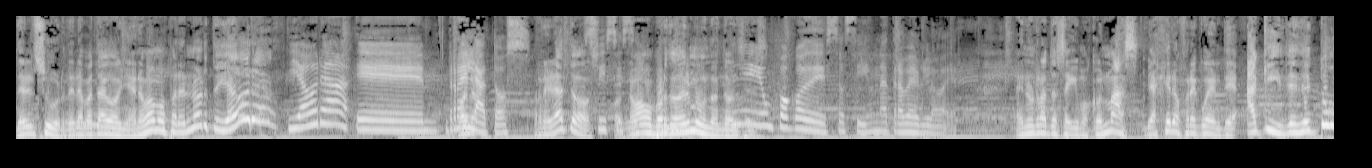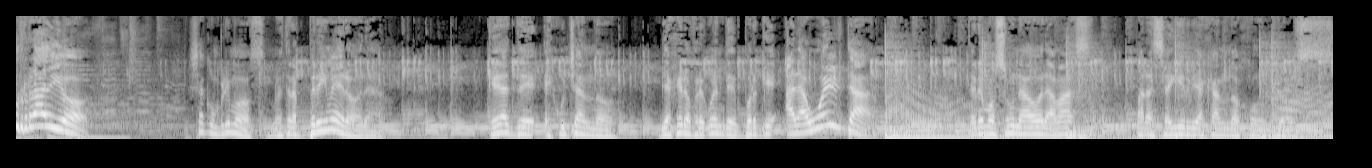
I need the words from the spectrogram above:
del sur, de la Patagonia. Nos vamos para el norte y ahora. Y ahora, eh, relatos. ¿Relatos? Sí, sí, Nos vamos por todo el mundo entonces. Sí, un poco de eso, sí, una travel. En un rato seguimos con más Viajero Frecuente, aquí desde tu radio. Ya cumplimos nuestra primera hora. Quédate escuchando Viajero Frecuente porque a la vuelta tenemos una hora más para seguir viajando juntos.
